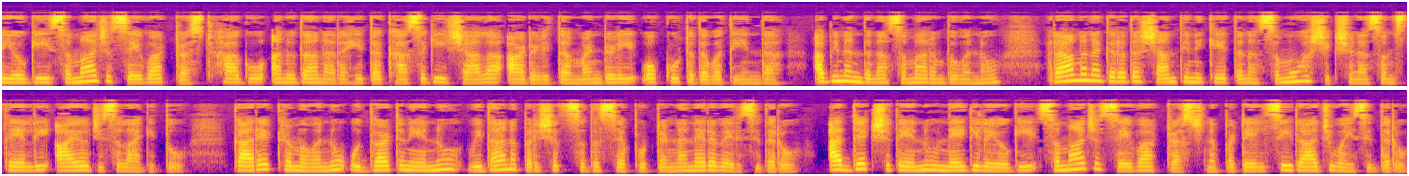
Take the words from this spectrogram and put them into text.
ಯೋಗಿ ಸಮಾಜ ಸೇವಾ ಟ್ರಸ್ಟ್ ಹಾಗೂ ಅನುದಾನ ರಹಿತ ಖಾಸಗಿ ಶಾಲಾ ಆಡಳಿತ ಮಂಡಳಿ ಒಕ್ಕೂಟದ ವತಿಯಿಂದ ಅಭಿನಂದನಾ ಸಮಾರಂಭವನ್ನು ರಾಮನಗರದ ಶಾಂತಿನಿಕೇತನ ಸಮೂಹ ಶಿಕ್ಷಣ ಸಂಸ್ಥೆಯಲ್ಲಿ ಆಯೋಜಿಸಲಾಗಿತ್ತು. ಕಾರ್ಯಕ್ರಮವನ್ನು ಉದ್ಘಾಟನೆಯನ್ನು ವಿಧಾನ ಪರಿಷತ್ ಸದಸ್ಯ ಪುಟ್ಟಣ್ಣ ನೆರವೇರಿಸಿದರು. ಅಧ್ಯಕ್ಷತೆಯನ್ನು ನೇಗಿಲಯೋಗಿ ಸಮಾಜ ಸೇವಾ ಟ್ರಸ್ಟ್ನ ಪಟೇಲ್ ಸಿ ರಾಜು ವಹಿಸಿದ್ದರು.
